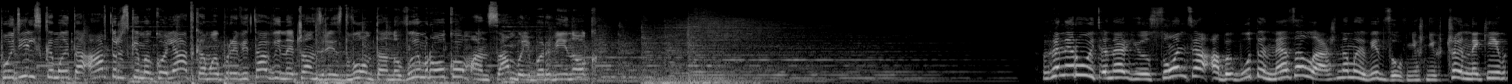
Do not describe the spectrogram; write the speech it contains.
Подільськими та авторськими колядками привітав вінничан з Різдвом та Новим роком ансамбль Барвінок. генерує Генерують енергію сонця, аби бути незалежними від зовнішніх чинників.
